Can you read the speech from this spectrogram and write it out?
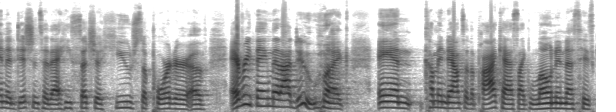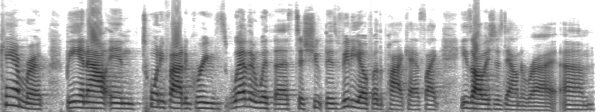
in addition to that, he's such a huge supporter of everything that I do. Like, and coming down to the podcast, like loaning us his camera, being out in 25 degrees weather with us to shoot this video for the podcast. Like, he's always just down to ride. Um,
